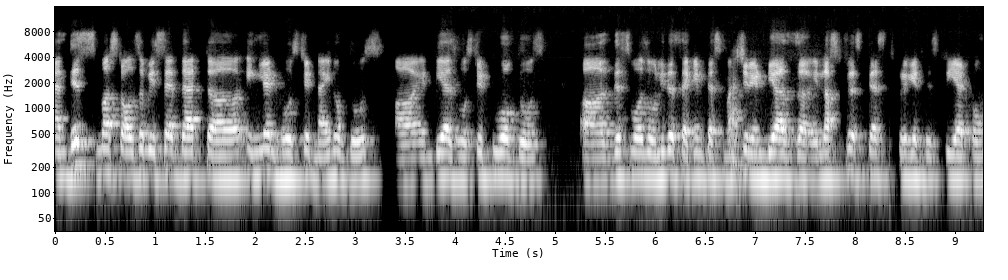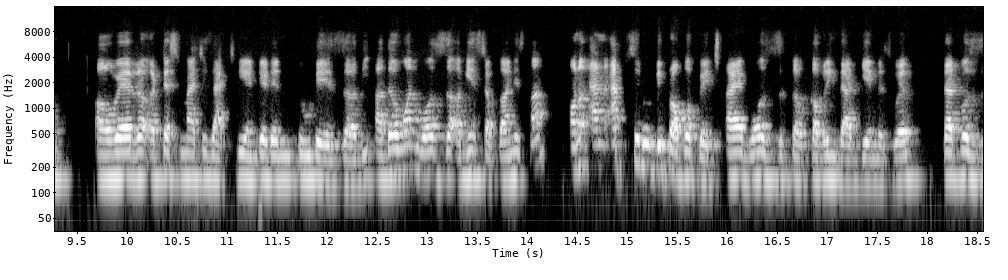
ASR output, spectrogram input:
and this must also be said that uh, England hosted nine of those. Uh, India has hosted two of those. Uh, this was only the second test match in India's illustrious test cricket history at home, where a test match is actually ended in two days. the other one was against Afghanistan on an absolutely proper pitch. I was covering that game as well. That was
